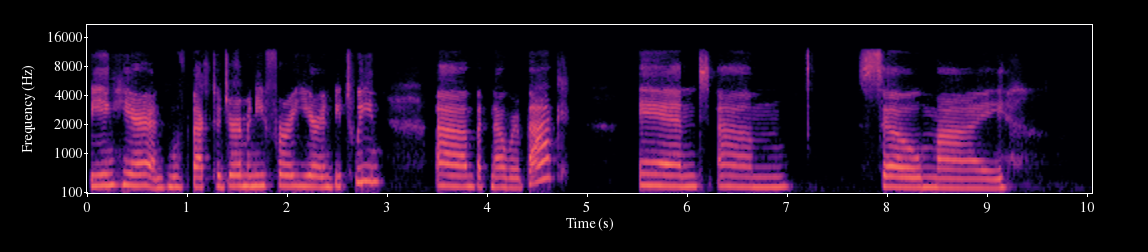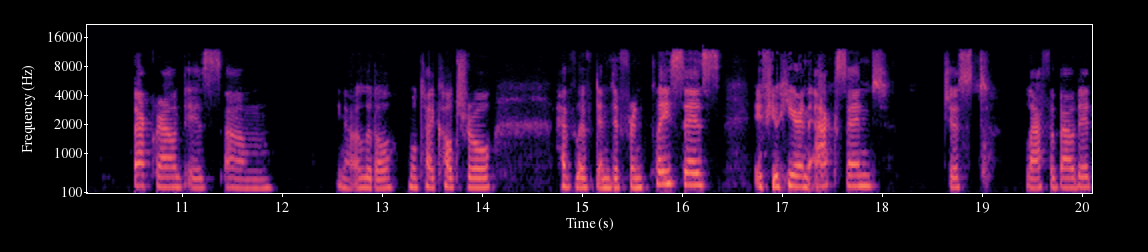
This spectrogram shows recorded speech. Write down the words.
being here and moved back to Germany for a year in between. Um, but now we're back. And um, so my background is, um, you know, a little multicultural, have lived in different places. If you hear an accent, just laugh about it.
